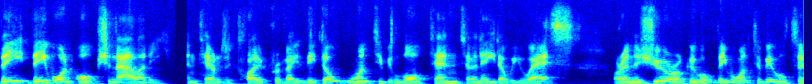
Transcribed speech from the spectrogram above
they they want optionality in terms of cloud provider. They don't want to be locked into an AWS or an Azure or Google. They want to be able to,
